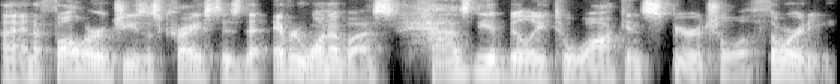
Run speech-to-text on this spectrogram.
uh, and a follower of Jesus Christ, is that every one of us has the ability to walk in spiritual authority.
